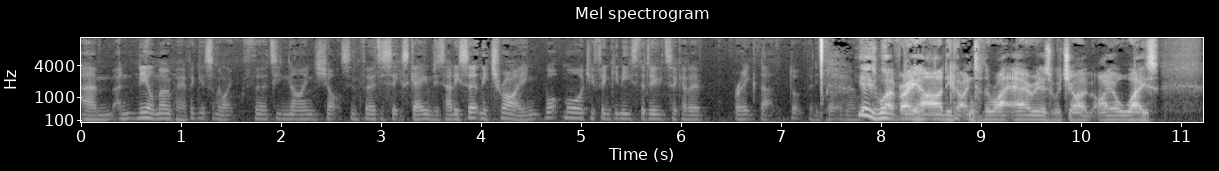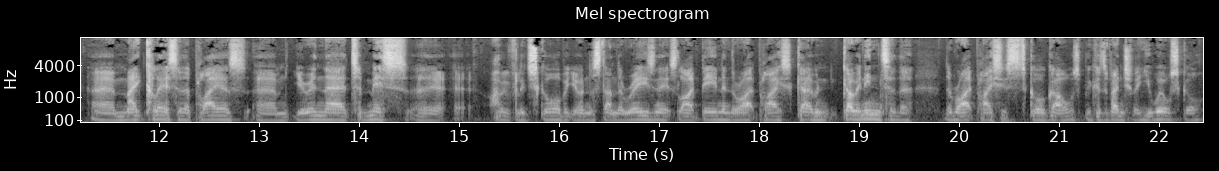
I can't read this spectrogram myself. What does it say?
Um, and Neal Maupay, I think it's something like 39 shots in 36 games he's had. He's certainly trying. What more do you think he needs to do to kind of break that duck that he's got? Yeah, he's worked very hard. He got into the right areas, which I, I always um, make clear to the players. Um, you're in there to miss, uh, hopefully to score, but you understand the reason. It's like being in the right place, going going into the, the right places to score goals, because eventually you will score.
